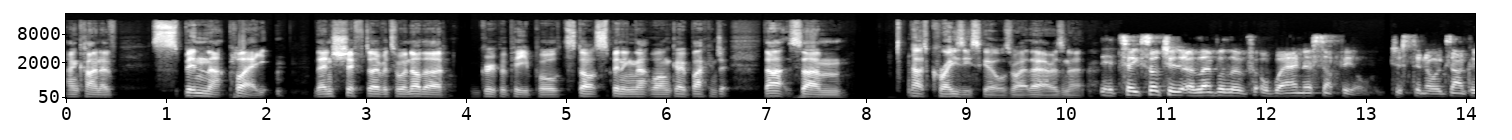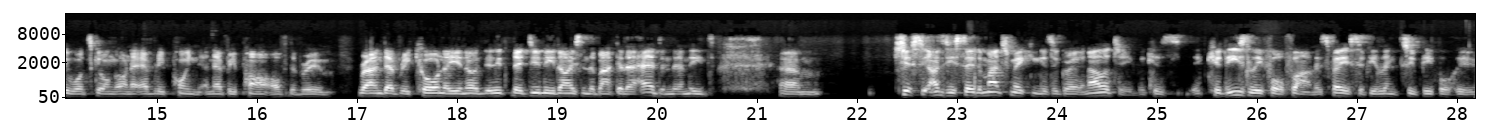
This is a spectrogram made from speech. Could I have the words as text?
and kind of spin that plate, then shift over to another group of people, start spinning that one, go back and that's um that's crazy skills right there, isn't it? It takes such a, a, level of awareness, I feel, just to know exactly what's going on at every point and every part of the room, round every corner. You know, they, they do need eyes in the back of their head and they need, um, just as you say, the matchmaking is a great analogy because it could easily fall flat on its face if you link two people who,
